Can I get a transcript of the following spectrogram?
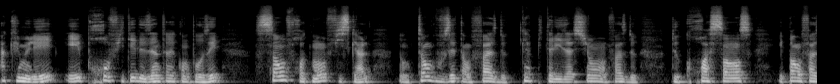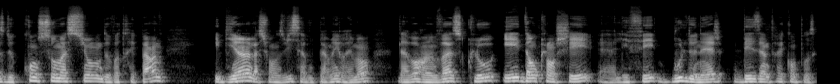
accumuler et profiter des intérêts composés sans frottement fiscal. Donc tant que vous êtes en phase de capitalisation, en phase de, croissance et pas en phase de consommation de votre épargne, eh bien l'assurance vie, ça vous permet vraiment d'avoir un vase clos et d'enclencher euh, l'effet boule de neige des intérêts composés.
